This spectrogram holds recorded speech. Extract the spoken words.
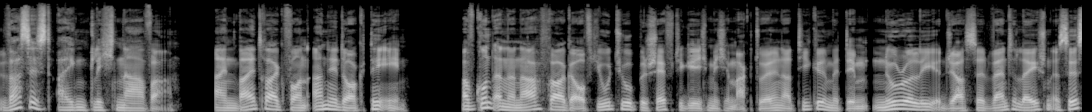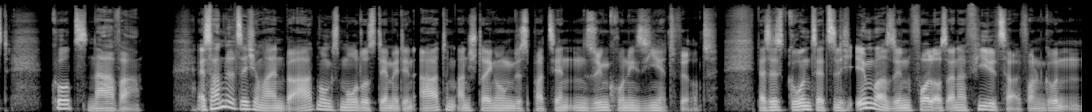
Was ist eigentlich NAVA? Ein Beitrag von anedoc.de. Aufgrund einer Nachfrage auf YouTube beschäftige ich mich im aktuellen Artikel mit dem Neurally Adjusted Ventilation Assist, kurz NAVA. Es handelt sich um einen Beatmungsmodus, der mit den Atemanstrengungen des Patienten synchronisiert wird. Das ist grundsätzlich immer sinnvoll aus einer Vielzahl von Gründen.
